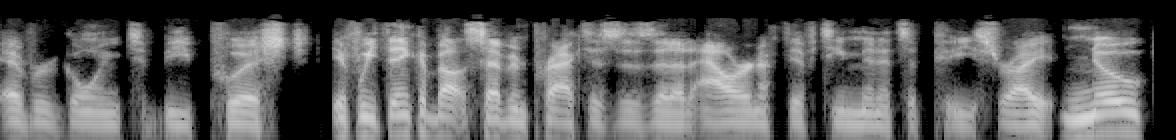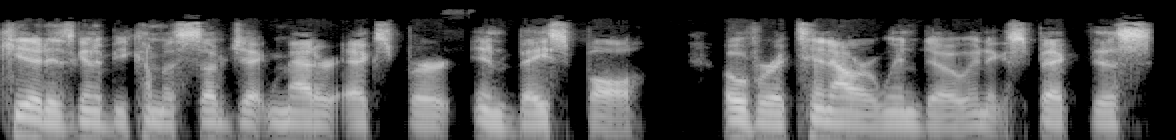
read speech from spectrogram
ever going to be pushed. If we think about seven practices at an hour and a 15 minutes a piece, right? No kid is going to become a subject matter expert in baseball over a 10 hour window and expect this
